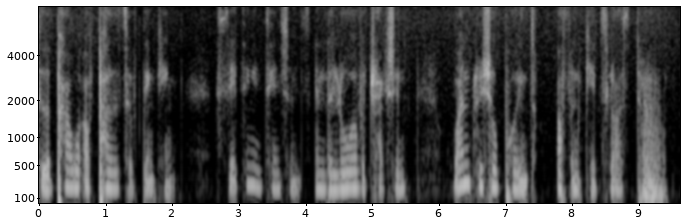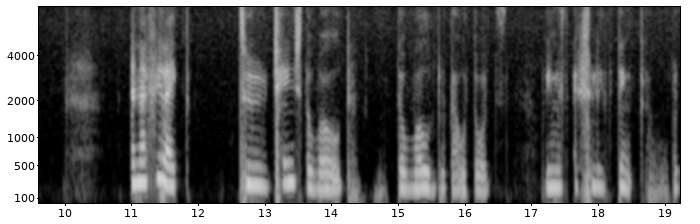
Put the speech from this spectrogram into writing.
to the power of positive thinking, setting intentions, and the law of attraction, one crucial point often gets lost. And I feel like to change the world, the world with our thoughts, we must actually think with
